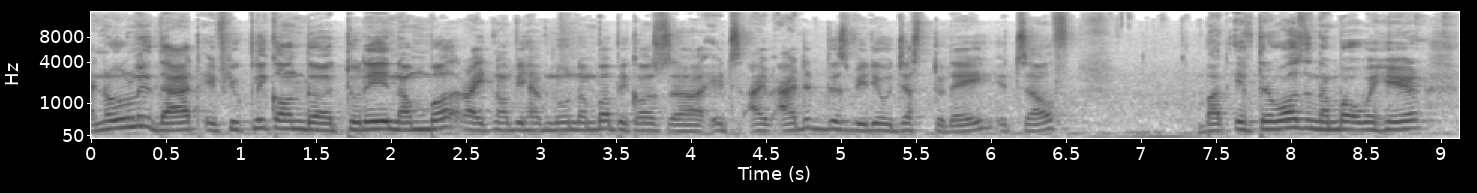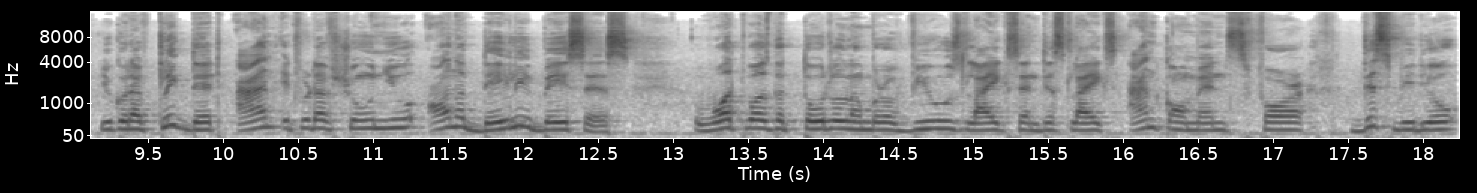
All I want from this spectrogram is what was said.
And not only that if you click on the today number right now we have no number because uh, it's I've added this video just today itself. But if there was a number over here you could have clicked it and it would have shown you on a daily basis what was the total number of views likes and dislikes and comments for this video?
